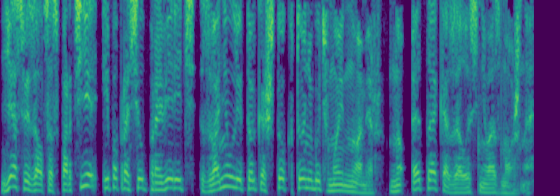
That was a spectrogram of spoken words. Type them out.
Я связался с портье и попросил проверить, звонил ли только что кто-нибудь в мой номер, но это оказалось невозможно.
